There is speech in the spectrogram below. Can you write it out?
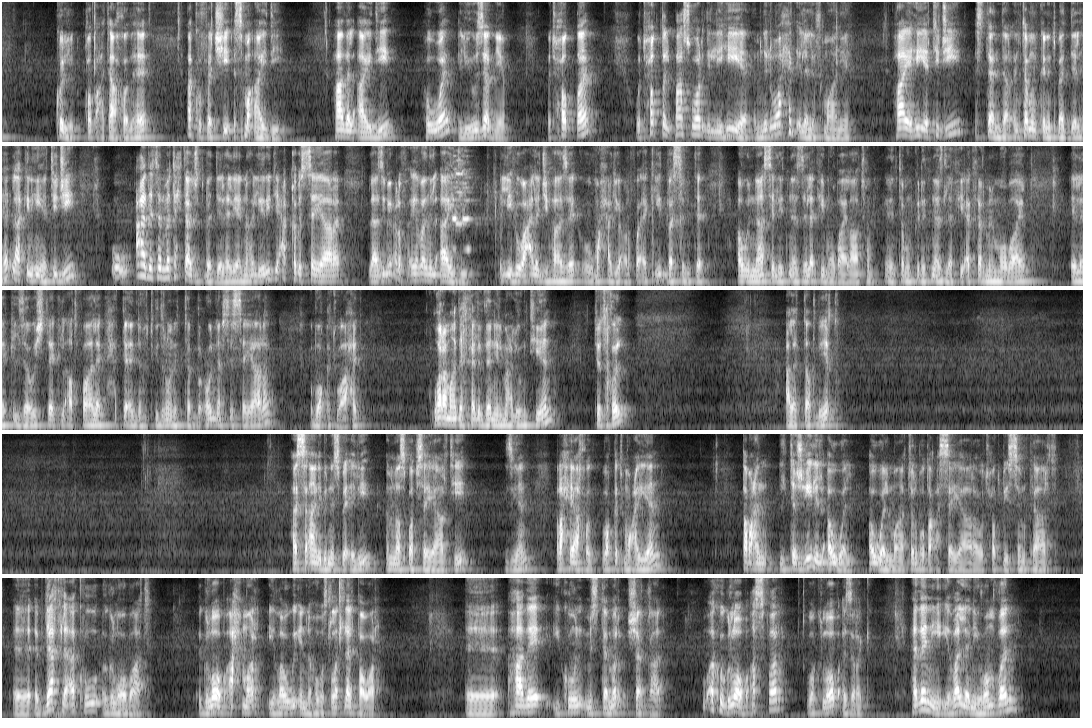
كل قطعة تأخذها. أكو فد شيء اسمه ID. هذا ال ID هو ال username تحطه وتحط ال password اللي هي من الواحد إلى الثمانية. هاي هي تجي standard انت ممكن تبدلها لكن هي تجي وعادة ما تحتاج تبدلها لأنه اللي يريد يعقب السيارة لازم يعرف أيضا ال ID اللي هو على جهازك وما حد يعرفه أكيد بس أنت أو الناس اللي تنزله في موبايلاتهم. يعني أنت ممكن تنزله في أكثر من موبايل لك لزوجتك لأطفالك حتى انه تقدرون تتبعون نفس السيارة بوقت واحد. ورا ما دخل ذني المعلومتين تدخل على التطبيق. هسه أنا بالنسبة لي منصبة بسيارتي زين راح ياخذ وقت معين. طبعا التشغيل الأول أول ما تربطه على السيارة وتحط بيه ال SIM card آه، بداخله أكو جلوبات جلوب أحمر يضوي إنه وصلت له ال power هذا يكون مستمر شغال. وأكو جلوب أصفر وجلوب أزرق. هذني يظلن يومضن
